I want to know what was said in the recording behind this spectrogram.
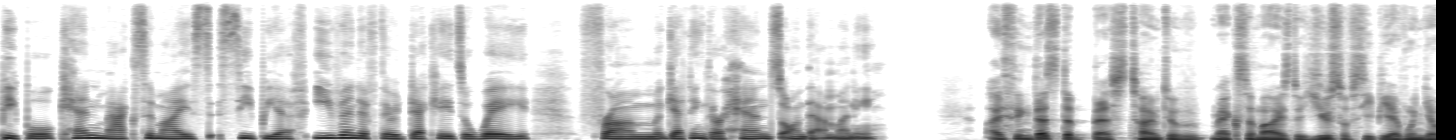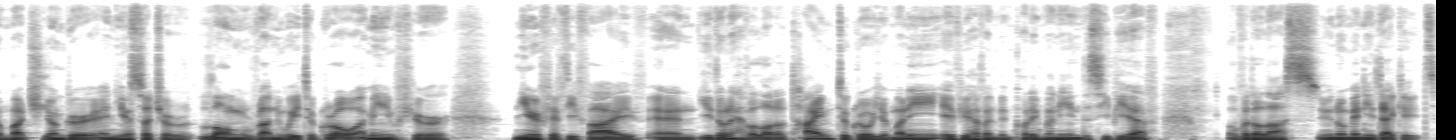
people can maximize CPF even if they're decades away from getting their hands on that money? I think that's the best time to maximize the use of CPF when you're much younger and you have such a long runway to grow. I mean, if you're near 55 and you don't have a lot of time to grow your money if you haven't been putting money in the CPF, over the last, you know, many decades.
